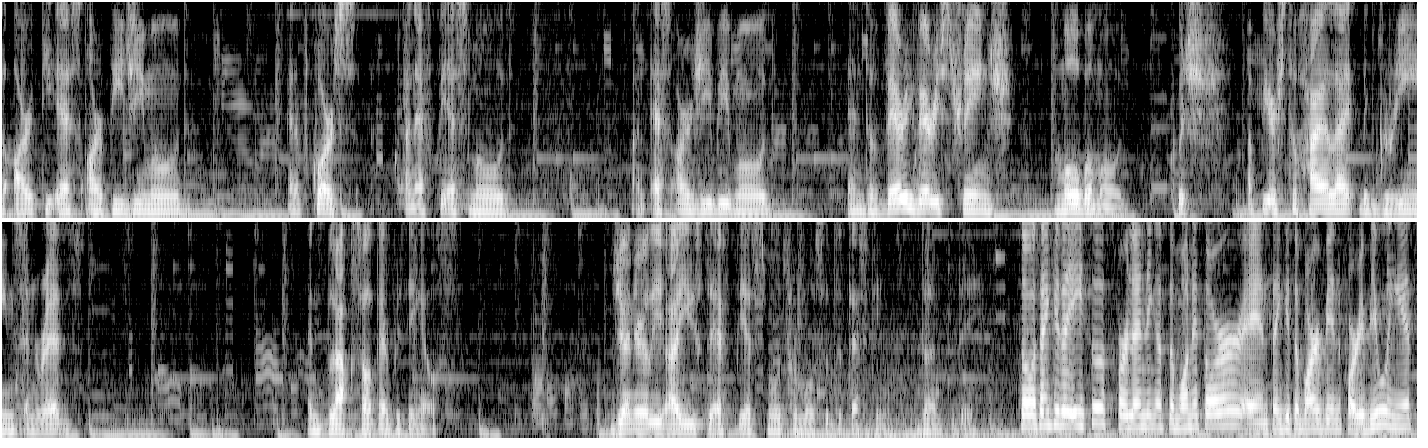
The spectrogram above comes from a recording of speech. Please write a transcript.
the RTS RPG mode, and of course, an FPS mode, an sRGB mode, and the very very strange MOBA mode, which appears to highlight the greens and reds and blacks out everything else. Generally, I use the FPS mode for most of the testing done today. So thank you to Asus for lending us the monitor and thank you to Marvin for reviewing it.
